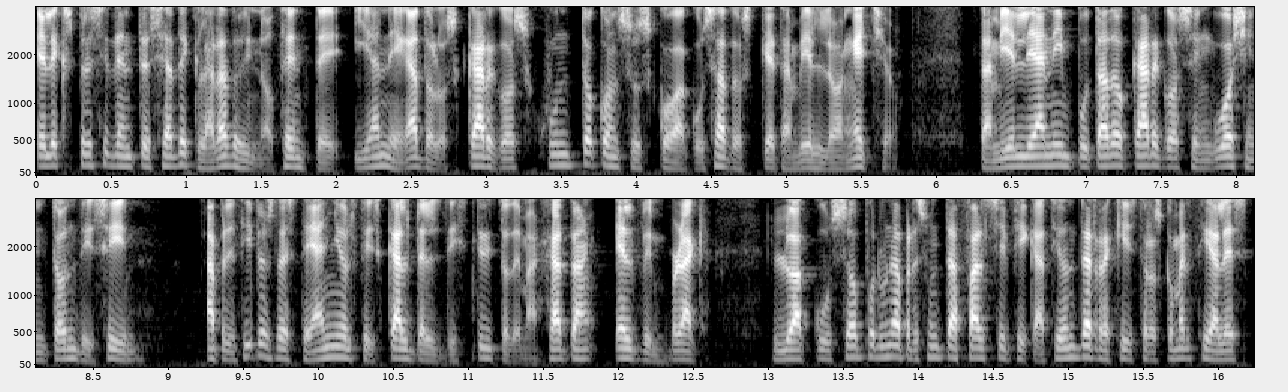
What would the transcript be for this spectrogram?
El expresidente se ha declarado inocente y ha negado los cargos junto con sus coacusados, que también lo han hecho. También le han imputado cargos en Washington, D.C. A principios de este año, el fiscal del distrito de Manhattan, Elvin Bragg, lo acusó por una presunta falsificación de registros comerciales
